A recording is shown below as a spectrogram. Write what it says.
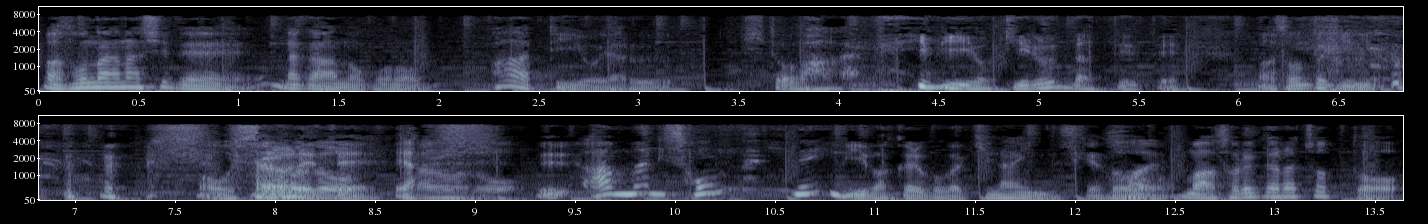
まあそんな話で、なんかあの、この、パーティーをやる人は、ネイビーを着るんだって言って、まあその時に、まあ おっしゃられて、いやあんまりそんなにネイビーばっかり僕は着ないんですけど、はい。まあそれからちょっと、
